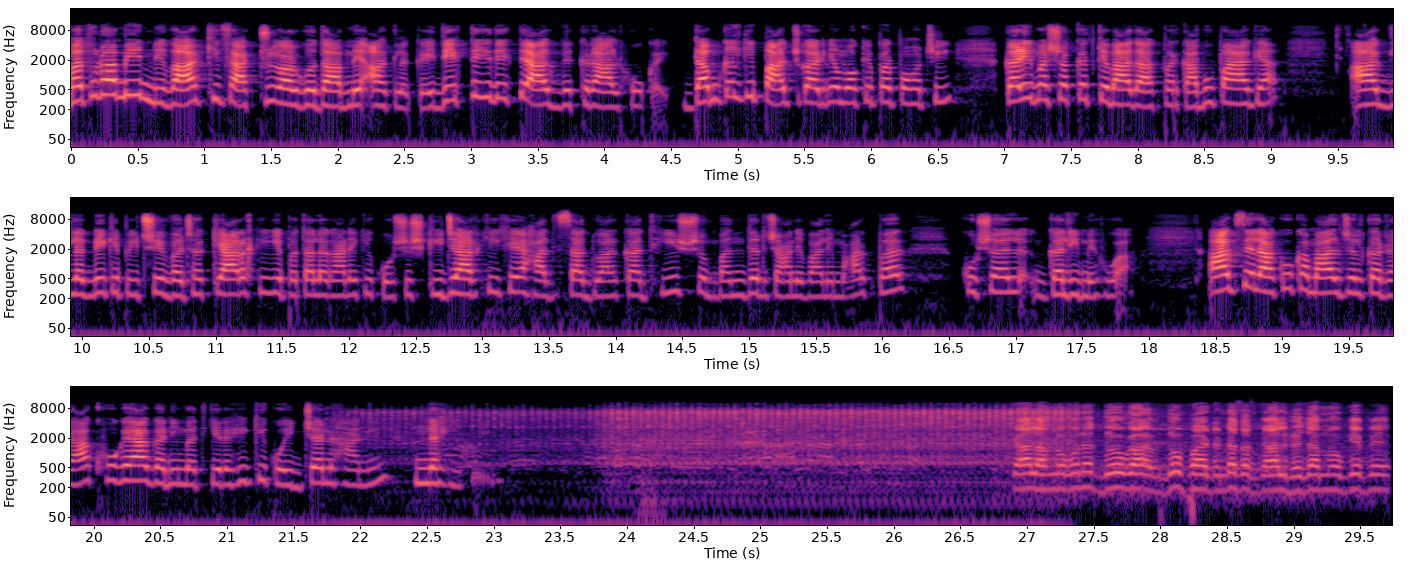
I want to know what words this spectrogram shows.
मथुरा में निवार की फैक्ट्री और गोदाम में आग लग गई। देखते ही देखते आग विकराल हो गई। दमकल की पाँच गाड़ियाँ मौके पर पहुँची। कड़ी मशक्कत के बाद आग पर काबू पाया गया। आग लगने के पीछे वजह क्या रखी ये पता लगाने की कोशिश की जा रही है। हादसा द्वारकाधीश मंदिर जाने वाले मार्ग पर कुशल गली में हुआ। आग से लाखों का माल जलकर राख हो गया। गनीमत ये रही कि कोई जनहानि नहीं हुई। तत्काल हम लोगों ने दो दो फायर टेंडर तत्काल भेजा मौके पे।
